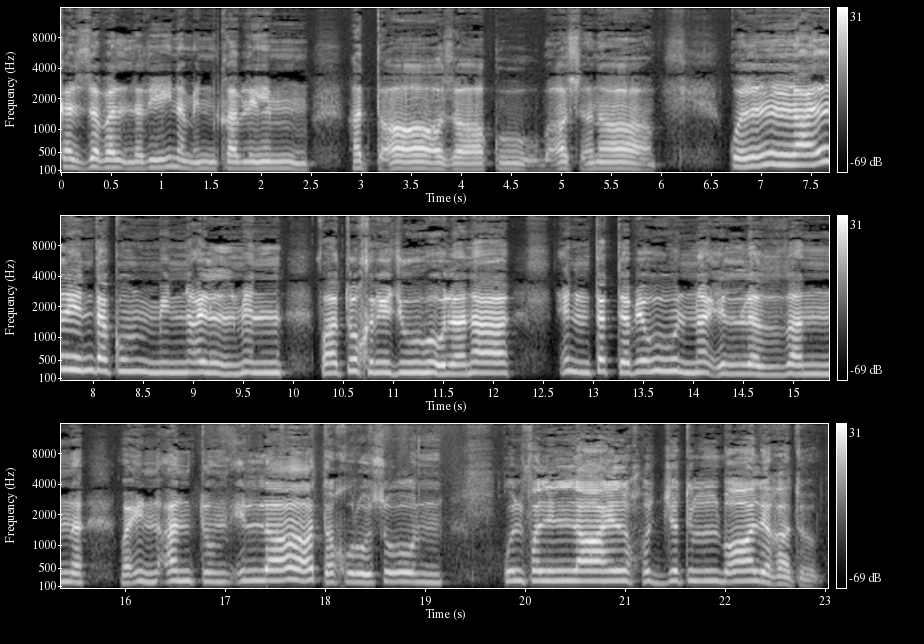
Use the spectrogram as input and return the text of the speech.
كذب الذين من قبلهم حتى ذاقوا بأسنا. قل هل عندكم من علم فتخرجوه لنا إن تتبعون إلا الظن وإن أنتم إلا تخرسون قل فلله الحجة البالغة.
